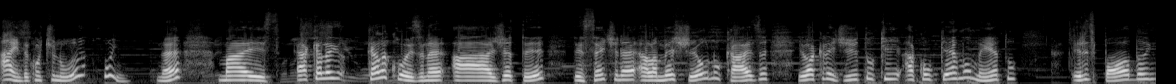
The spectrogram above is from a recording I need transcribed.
Ainda continua ruim né? Mas é aquela, aquela coisa, né? A GT Tencent, né? Ela mexeu no Kaiser. Eu acredito que a qualquer momento eles podem,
